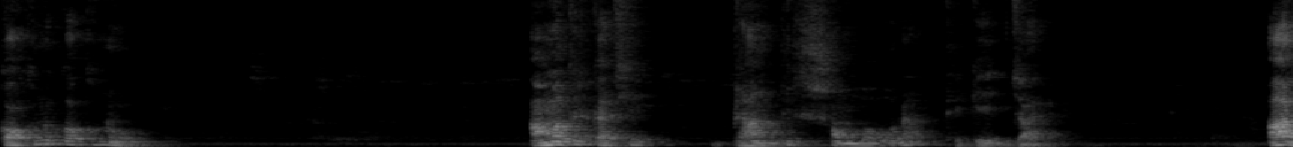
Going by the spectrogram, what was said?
কখনো কখনো আমাদের কাছে ভ্রান্তির সম্ভাবনা থেকে যায়। আর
